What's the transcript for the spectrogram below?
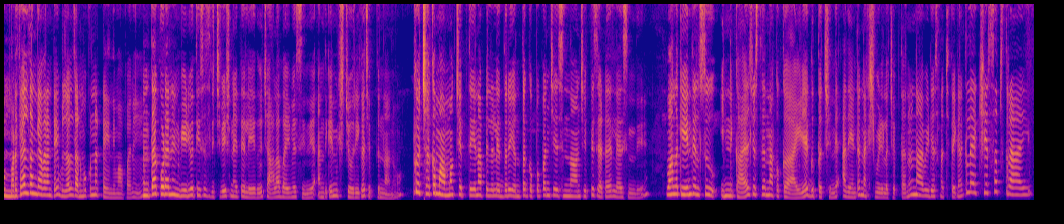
గుమ్మడికాయలు దొంగ ఎవరంటే భుజాలు తడుముకున్నట్టయింది మా పని. అంతా కూడా నేను వీడియో తీసే సిచ్యువేషన్ అయితే లేదు. చాలా భయం వేసింది అందుకే మీకు స్టోరీగా చెప్తున్నాను. ఇంటికి వచ్చాక మా అమ్మకి చెప్తే నా పిల్లలిద్దరు ఎంత గొప్ప పని చేసిందా? అని చెప్పి సెటైర్ లేసింది వాళ్ళకి ఏం తెలుసు? ఇన్ని కాయలు చూస్తే నాకు ఒక ఐడియా గుర్తొచ్చింది. అదేంటో నెక్స్ట్ వీడియోలో చెప్తాను. నా వీడియోస్ నచ్చితే కనుక లైక్ షేర్ సబ్స్క్రైబ్.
